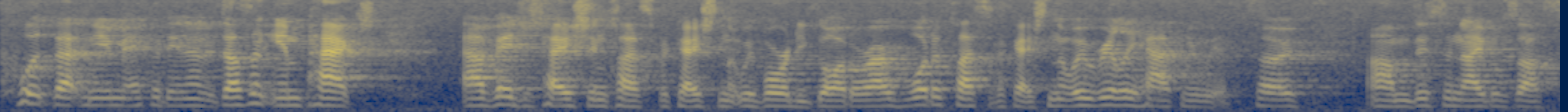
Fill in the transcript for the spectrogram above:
put that new method in and it doesn't impact our vegetation classification that we've already got or our water classification that we're really happy with. So Um, this enables us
